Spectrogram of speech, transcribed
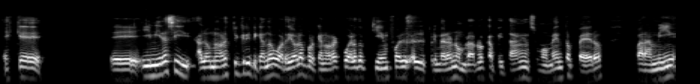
es que eh, y mira si a lo mejor estoy criticando a Guardiola porque no recuerdo quién fue el, primero en nombrarlo capitán en su momento, pero para mí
